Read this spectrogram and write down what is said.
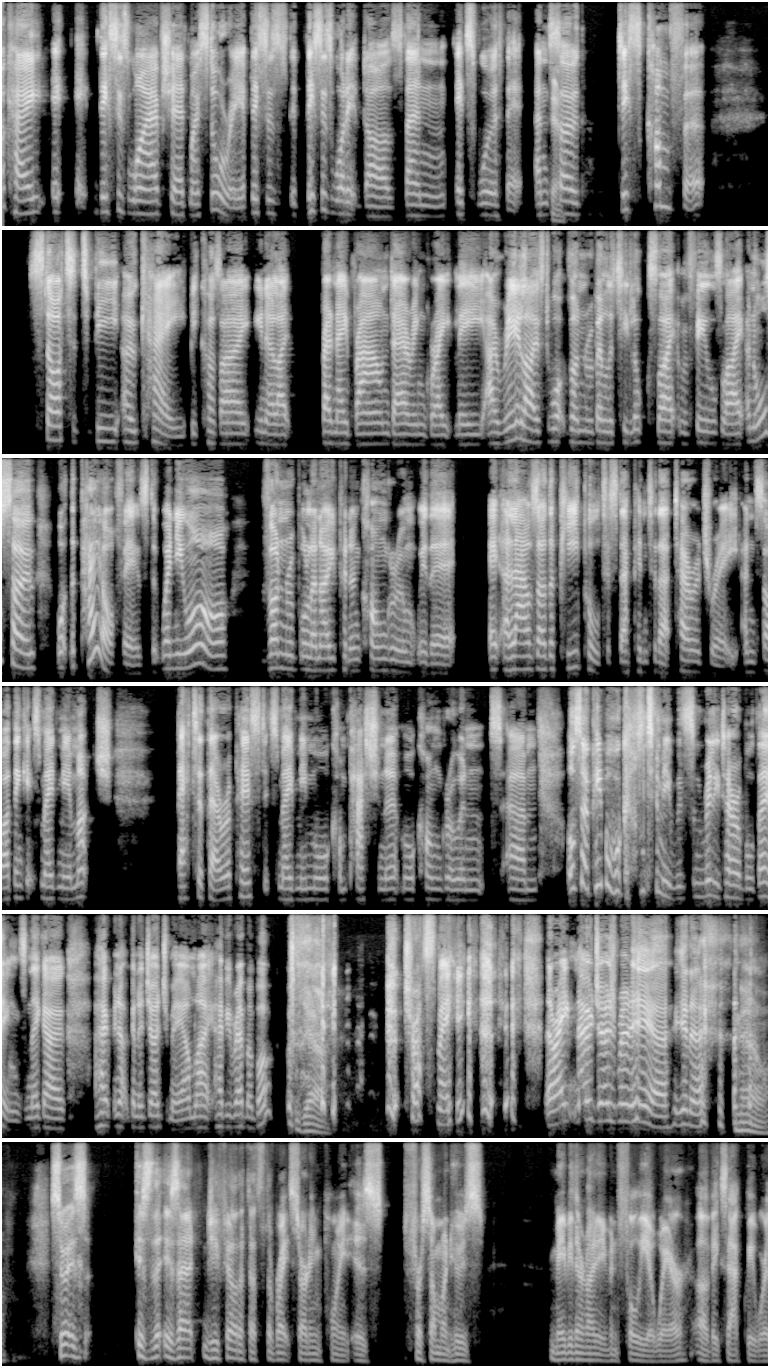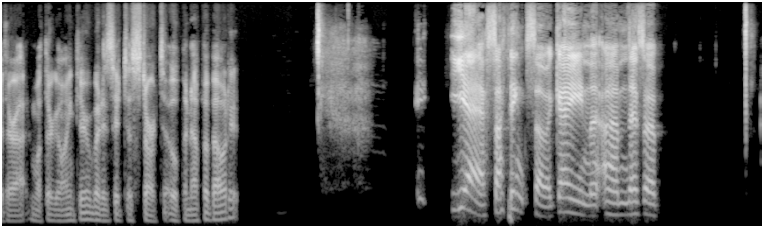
okay, it, it, this is why I've shared my story. If this is if this is what it does, then it's worth it. And yeah. so discomfort started to be okay because I, you know, like Brene Brown, Daring Greatly, I realized what vulnerability looks like and feels like, and also what the payoff is that when you are vulnerable and open and congruent with it, it allows other people to step into that territory. And so I think it's made me a much better therapist. It's made me more compassionate, more congruent. Um, also, people will come to me with some really terrible things and they go, I hope you're not going to judge me. I'm like, Have you read my book? Yeah. Trust me, there ain't no judgment here, you know. no. So is is the is that do you feel that that's the right starting point is for someone who's maybe they're not even fully aware of exactly where they're at and what they're going through but is it to start to open up about it? Yes i think so again um, there's a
